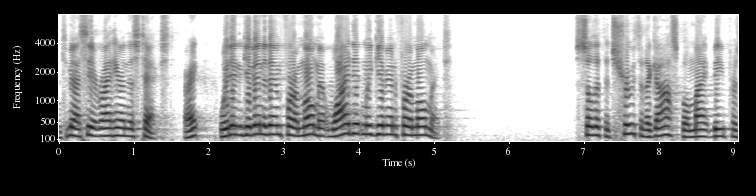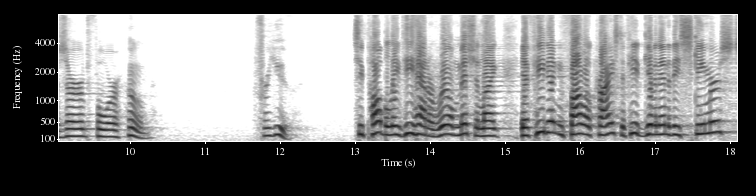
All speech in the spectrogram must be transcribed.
And to me, I see it right here in this text. All right? We didn't give in to them for a moment. Why didn't we give in for a moment? So that the truth of the gospel might be preserved for whom? For you. See, Paul believed he had a real mission. Like, if he didn't follow Christ, if he had given in to these schemers,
